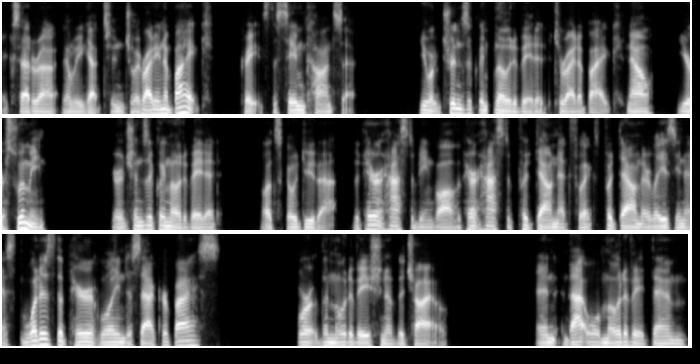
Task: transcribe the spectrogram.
etc. Then we got to enjoy riding a bike. Great. It's the same concept. You are intrinsically motivated to ride a bike. Now you're swimming. You're intrinsically motivated. Let's go do that. The parent has to be involved. The parent has to put down Netflix, put down their laziness. What is the parent willing to sacrifice for the motivation of the child? And that will motivate them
